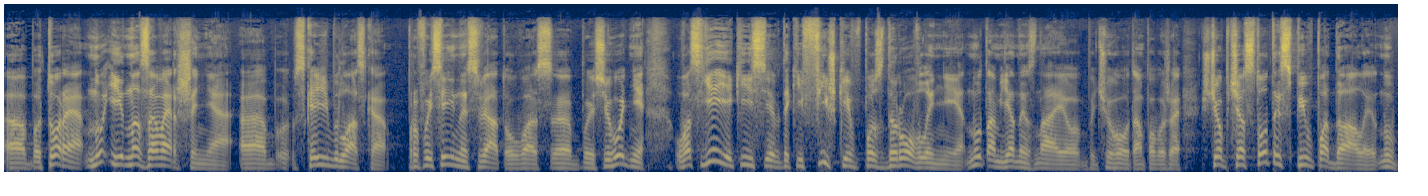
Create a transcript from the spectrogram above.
Е, Торе, ну і на завершення, е, скажіть, будь ласка, професійне свято у вас е, сьогодні. У вас є якісь е, такі фішки в поздоровленні? Ну там я не знаю, чого там побажаю, щоб частоти співпадали. Ну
